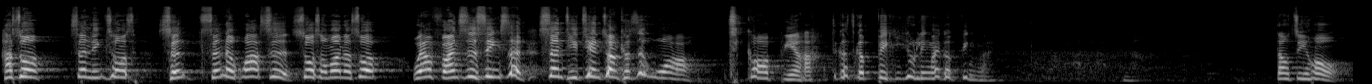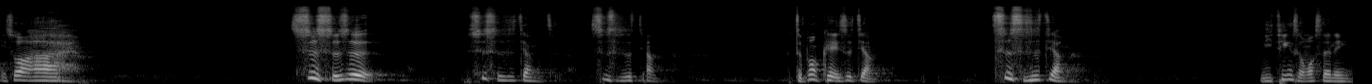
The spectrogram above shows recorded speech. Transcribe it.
他说圣灵说神神的话是说什么呢？说我要凡事兴盛，身体健壮。可是哇，这个病啊，这个这个病又另外一个病来。到最后你说，哎，事实是，事实是这样子，事实是这样，怎么可以是这样？事实是这样。你听什么声音？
